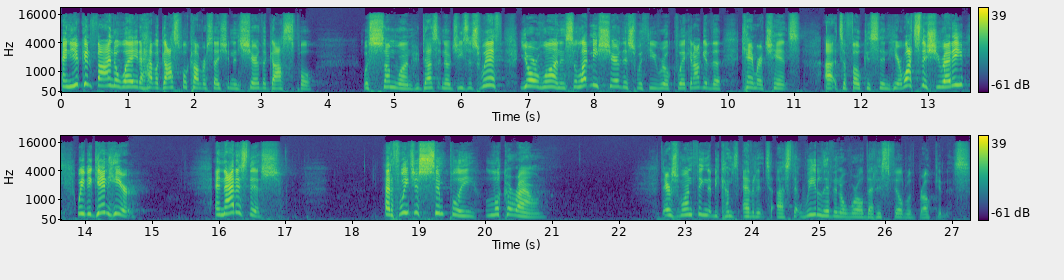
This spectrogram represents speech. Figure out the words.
And you can find a way to have a gospel conversation and share the gospel with someone who doesn't know Jesus with your one. And so let me share this with you real quick, and I'll give the camera a chance uh, to focus in here. Watch this. You ready? We begin here. And that is this that if we just simply look around, there's one thing that becomes evident to us that we live in a world that is filled with brokenness.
